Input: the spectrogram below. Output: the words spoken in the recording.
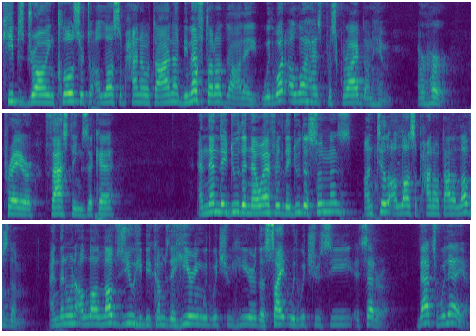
keeps drawing closer to Allah subhanahu wa ta'ala alayh, with what Allah has prescribed on him or her. Prayer, fasting, zakah. And then they do the nawafil, they do the sunnahs until Allah subhanahu wa ta'ala loves them. And then when Allah loves you, He becomes the hearing with which you hear, the sight with which you see, etc. That's wilayah.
